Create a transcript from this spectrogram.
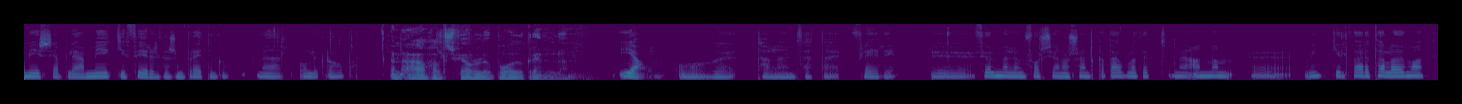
misjaflega mikið fyrir þessum breytingum meðal ólíkra hópa. En aðhaldsfjárlegu bóðu greinilega? Já, og uh, talaðum þetta fleiri uh, fjölmjölum fór síðan á Svenska Dagbladet með annan uh, vingil. Það er talað um að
